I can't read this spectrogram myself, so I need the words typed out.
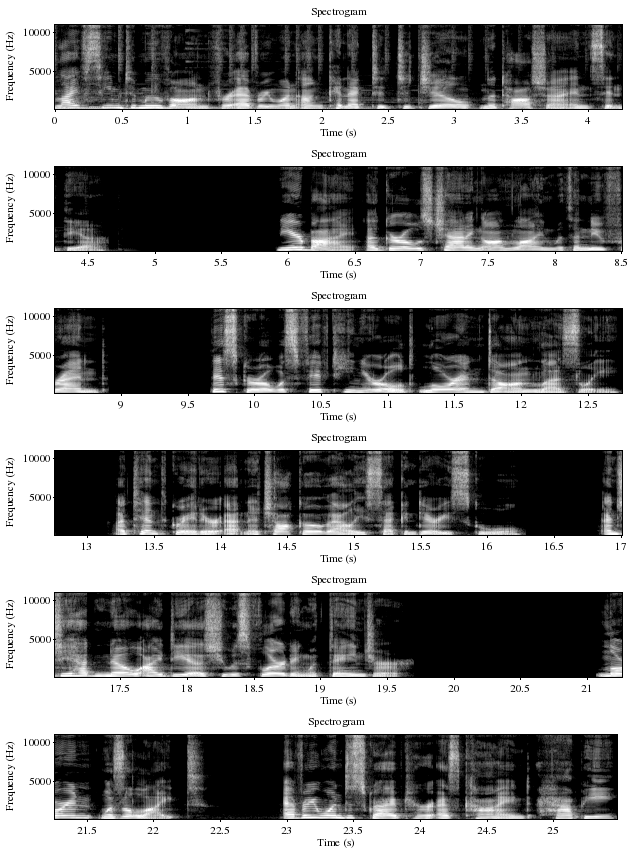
Life seemed to move on for everyone unconnected to Jill, Natasha, and Cynthia. Nearby, a girl was chatting online with a new friend. This girl was 15 year old Loren Donn Leslie, a 10th grader at Nechako Valley Secondary School, and she had no idea she was flirting with danger. Loren was a light. Everyone described her as kind, happy,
